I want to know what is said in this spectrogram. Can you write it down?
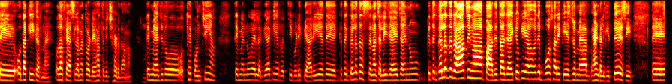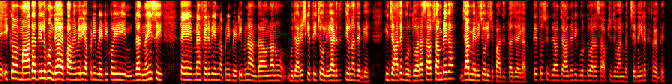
ਤੇ ਉਹਦਾ ਕੀ ਕਰਨਾ ਹੈ? ਉਹਦਾ ਫੈਸਲਾ ਮੈਂ ਤੁਹਾਡੇ ਹੱਥ ਵਿੱਚ ਛੱਡਦਾ ਵਾਂ। ਤੇ ਮੈਂ ਜਦੋਂ ਉੱਥੇ ਪਹੁੰਚੀ ਆ ਤੇ ਮੈਨੂੰ ਇਹ ਲੱਗਿਆ ਕਿ ਇਹ ਬੱਚੀ ਬੜੀ ਪਿਆਰੀ ਹੈ ਤੇ ਕਿਤੇ ਗਲਤ ਰਸਤੇ ਨਾ ਚਲੀ ਜਾਏ ਜਾਂ ਇਹਨੂੰ ਕਿਤੇ ਗਲਤ ਰਾਹ 'ਚ ਨਾ ਪਾ ਦਿੱਤਾ ਜਾਏ ਕਿਉਂਕਿ ਇਹੋ ਜਿਹੇ ਬਹੁਤ ਸਾਰੇ ਕੇਸ ਜੋ ਮੈਂ ਹੈਂਡਲ ਕੀਤੇ ਹੋਏ ਸੀ। ਤੇ ਇੱਕ ਮਾਂ ਦਾ ਦਿਲ ਹੁੰਦਿਆ ਹੋਇਆ ਭਾਵੇਂ ਮੇਰੀ ਆਪਣੀ ਬੇਟੀ ਕੋਈ ਜਦ ਨਹੀਂ ਸੀ ਤੇ ਮੈਂ ਫਿਰ ਵੀ ਇਹਨੂੰ ਆਪਣੀ ਬੇਟੀ ਬਣਾਉਣ ਦਾ ਉਹਨਾਂ ਨੂੰ ਗੁਜ਼ਾਰਿਸ਼ ਕੀਤੀ ਝੋਲੀ ਅੜ ਦਿੱਤੀ ਉਹਨਾਂ ਦੇ ਅੱਗੇ ਕਿ ਜਾਂ ਤੇ ਗੁਰਦੁਆਰਾ ਸਾਹਿਬ ਸੰਭੇਗਾ ਜਾਂ ਮੇਰੀ ਝੋਲੀ 'ਚ ਪਾ ਦਿੱਤਾ ਜਾਏਗਾ। ਤੇ ਤੁਸੀਂ ਜਾਣਦੇ ਹੋ ਕਿ ਗੁਰਦੁਆਰਾ ਸਾਹਿਬ 'ਚ ਜਵਾਨ ਬੱਚੇ ਨਹੀਂ ਰੱਖ ਸਕਦੇ।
